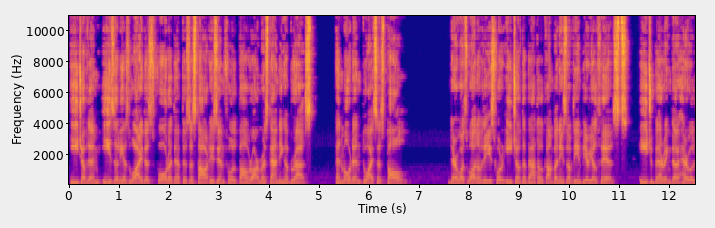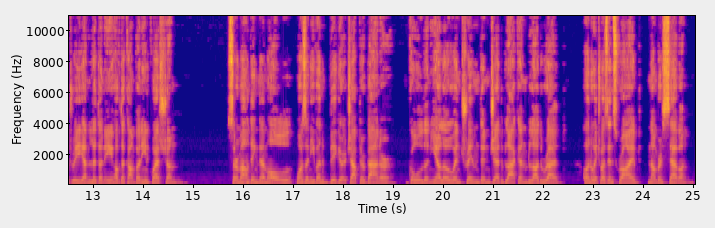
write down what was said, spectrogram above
each of them easily as wide as four Adeptus Astartes in full power armor standing abreast, and more than twice as tall. There was one of these for each of the battle companies of the Imperial Fists, each bearing the heraldry and litany of the company in question. Surmounting them all was an even bigger chapter banner, golden yellow and trimmed in jet black and blood red, on which was inscribed number 7,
